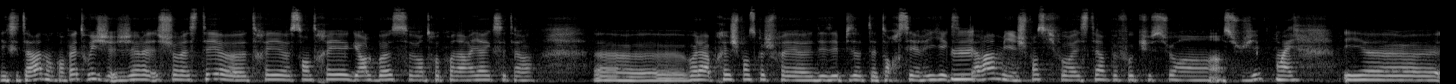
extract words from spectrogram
etc. Donc en fait, oui, je suis restée euh, très centrée girl boss, euh, entrepreneuriat, etc. Euh, voilà, après, je pense que je ferai euh, des épisodes peut-être hors série, etc. Mm. Mais je pense qu'il faut rester un peu focus sur un, un sujet. Ouais. Et, euh,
